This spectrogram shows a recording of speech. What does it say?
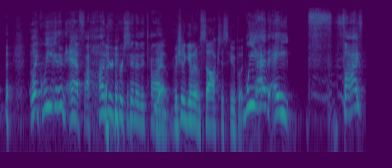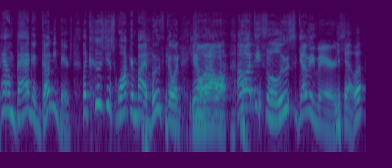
like we get an F a hundred percent of the Yeah, time. we should have given them socks to scoop it. We had a five pound bag of gummy bears. Like, who's just walking by a booth going, you know what? I want, I want these loose gummy bears. Yeah, well,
